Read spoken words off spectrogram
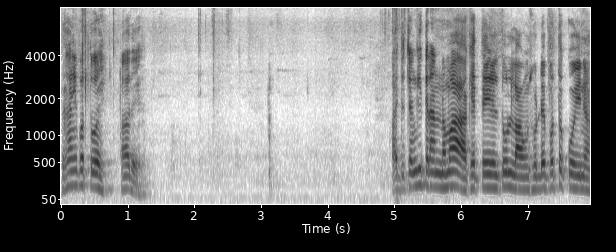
ਦਿਖਾਈ ਪੱਤੋ ਓਏ, ਆ ਦੇ। ਅੱਜ ਚੰਗੀ ਤਰ੍ਹਾਂ ਨਮਾ ਕੇ ਤੇਲ ਤੋਂ ਲਾਉਂ ਛੋਡੇ ਪੁੱਤ, ਕੋਈ ਨਾ।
